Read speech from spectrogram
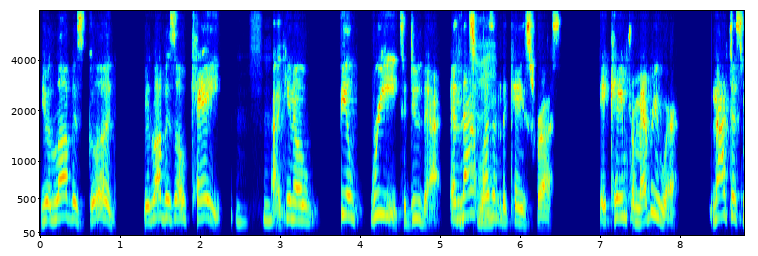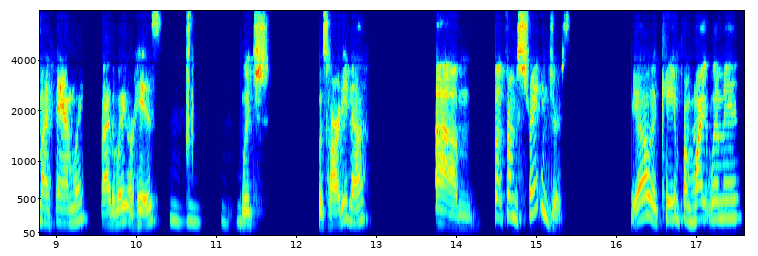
your love is good, your love is okay. Mhm. Like, you know, feel free to do that. And That's that right. wasn't the case for us. It came from everywhere, not just my family, by the way, or his, Mhm. Mhm. which was hard enough, um, but from strangers. You know, it came from white women,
